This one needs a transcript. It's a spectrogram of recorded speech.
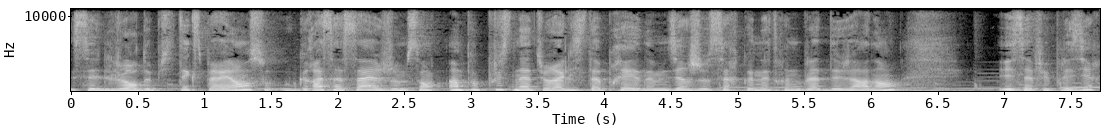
c'est le genre de petite expérience où, grâce à ça, je me sens un peu plus naturaliste après de me dire, je sais reconnaître une blatte des jardins. Et ça fait plaisir.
